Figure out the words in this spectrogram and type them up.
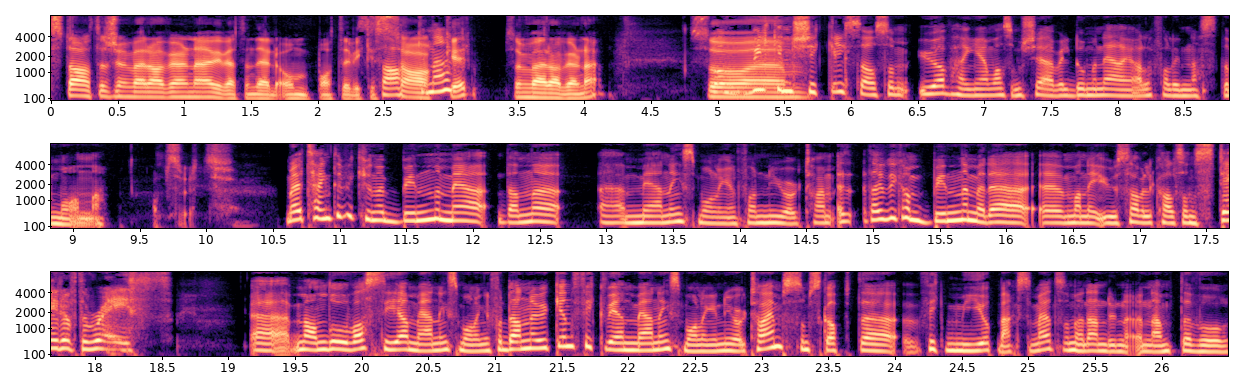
stater som vil være avgjørende, vi vet en del om på en måte hvilke Sakene. saker som vil være avgjørende. Så og hvilke eh, skikkelser som uavhengig av hva som skjer, vil dominere i alle fall de neste månedene. Absolutt. Men jeg tenkte vi kunne begynne med denne eh, meningsmålingen fra New York Times. Jeg tenkte vi kan begynne med det eh, man i USA vil kalle sånn state of the race. Eh, med andre ord, hva sier meningsmålingen? For denne uken fikk vi en meningsmåling i New York Times som skapte, fikk mye oppmerksomhet, som er den du nevnte, hvor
